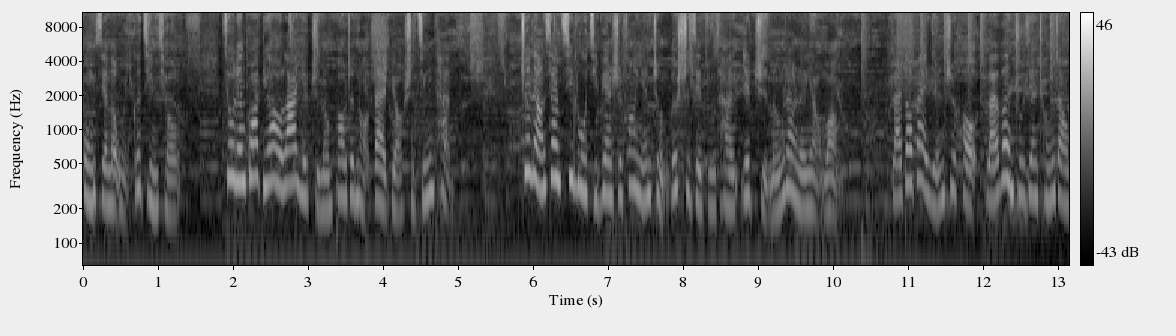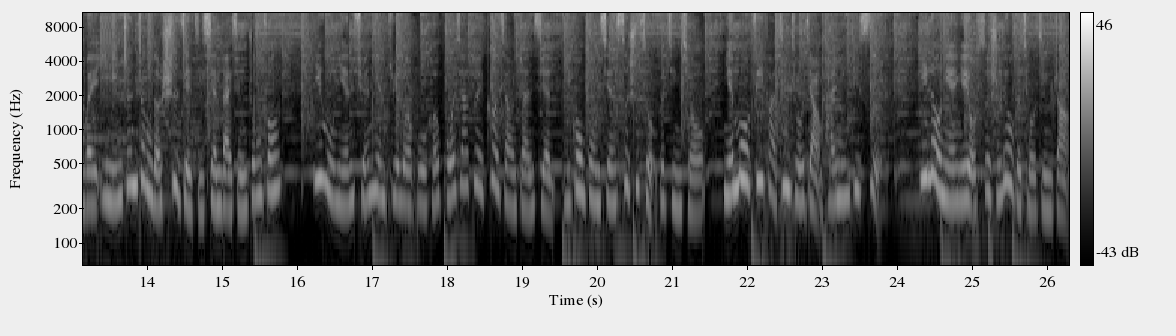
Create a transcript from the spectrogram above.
贡献了五个进球，就连瓜迪奥拉也只能抱着脑袋表示惊叹。这两项纪录，即便是放眼整个世界足坛，也只能让人仰望。来到拜仁之后，莱万逐渐成长为一名真正的世界级现代型中锋。一五年全年俱乐部和国家队各项战线一共贡献四十九个进球，年末 FIFA 金球奖排名第四。一六年也有四十六个球进账。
